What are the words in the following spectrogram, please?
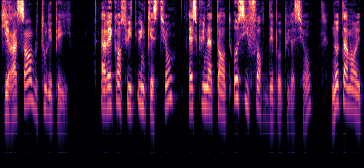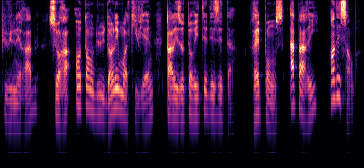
qui rassemble tous les pays. Avec ensuite une question, est-ce qu'une attente aussi forte des populations, notamment les plus vulnérables, sera entendue dans les mois qui viennent par les autorités des États? Réponse à Paris en décembre.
